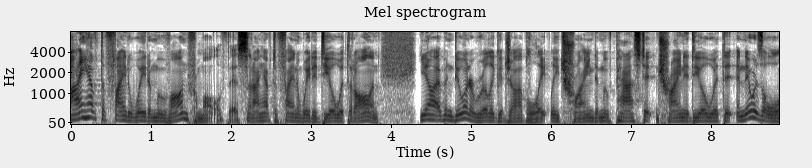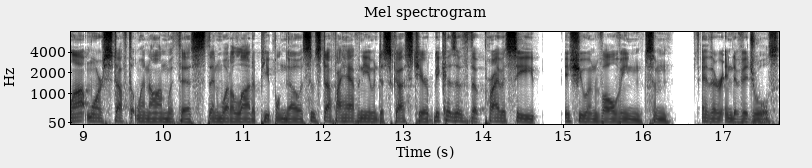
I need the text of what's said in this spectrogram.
I have to find a way to move on from all of this and I have to find a way to deal with it all. And, you know, I've been doing a really good job lately trying to move past it and trying to deal with it. And there was a lot more stuff that went on with this than what a lot of people know. Some stuff I haven't even discussed here because of the privacy issue involving some other individuals.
